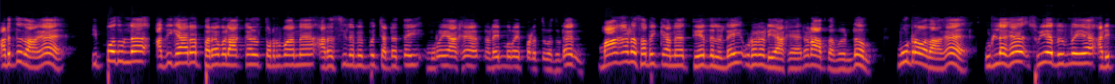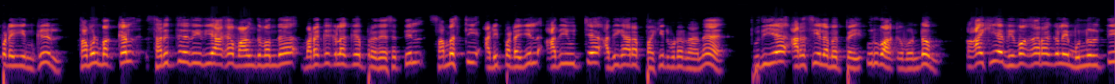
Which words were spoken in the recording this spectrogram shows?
அடுத்ததாக இப்போதுள்ள அதிகார பரவலாக்கல் தொடர்பான அரசியலமைப்பு சட்டத்தை முறையாக நடைமுறைப்படுத்துவதுடன் மாகாண சபைக்கான தேர்தலினை உடனடியாக நடாத்த வேண்டும். மூன்றாவதாக உள்ளக சுய நிர்ணய அடிப்படையின் கீழ் தமிழ் மக்கள் சரித்திர ரீதியாக வாழ்ந்து வந்த வடக்கு கிழக்கு பிரதேசத்தில் சமஷ்டி அடிப்படையில் அதியுச்ச அதிகார பகிர்வுடனான புதிய அரசியலமைப்பை உருவாக்க வேண்டும். ஆகிய விவகாரங்களை முன்னிறுத்தி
